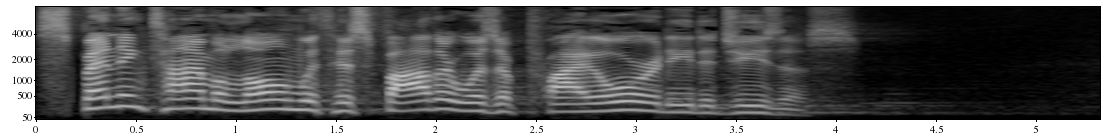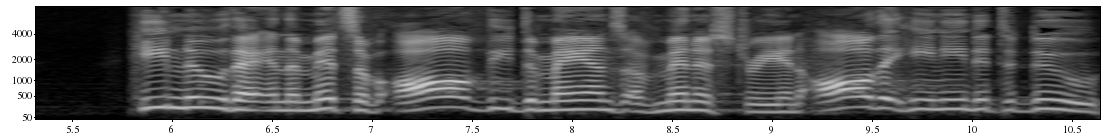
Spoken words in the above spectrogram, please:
spending time alone with his father was a priority to Jesus. He knew that in the midst of all the demands of ministry and all that he needed to do,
